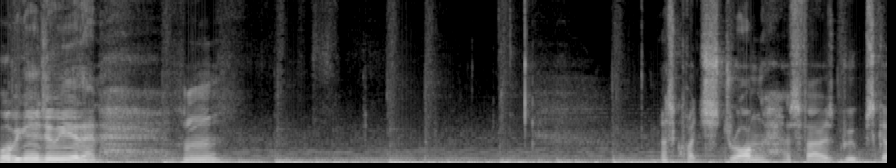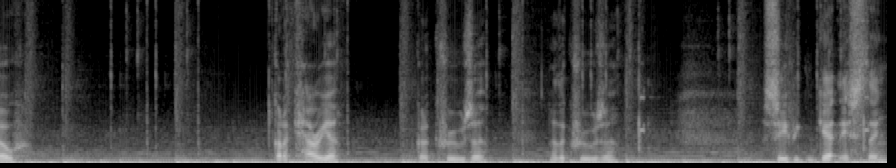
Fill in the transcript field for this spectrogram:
What are we going to do here then? Hmm? That's quite strong as far as groups go. Got a carrier, got a cruiser, another cruiser. See if we can get this thing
